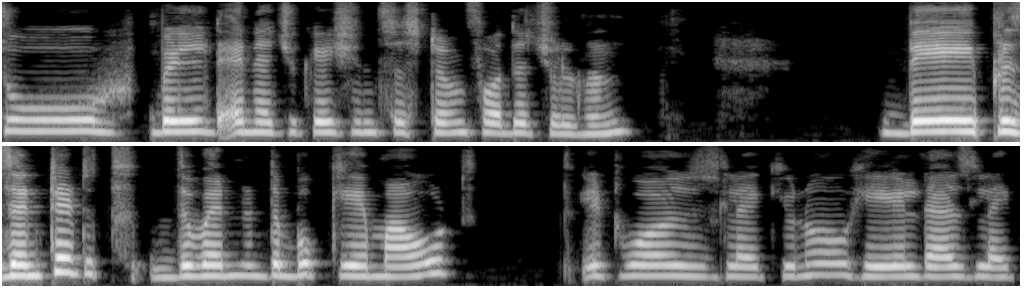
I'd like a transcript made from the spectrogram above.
to build an education system for the children. They presented th- the when the book came out, it was like you know hailed as like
